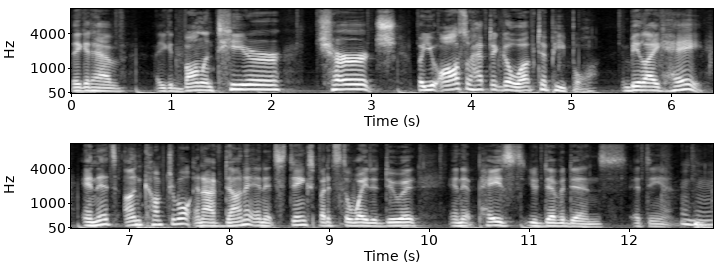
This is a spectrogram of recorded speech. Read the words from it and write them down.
They could have you could volunteer, church, but you also have to go up to people and be like, "Hey," and it's uncomfortable, and I've done it, and it stinks, but it's the way to do it, and it pays your dividends at the end. Mm-hmm.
